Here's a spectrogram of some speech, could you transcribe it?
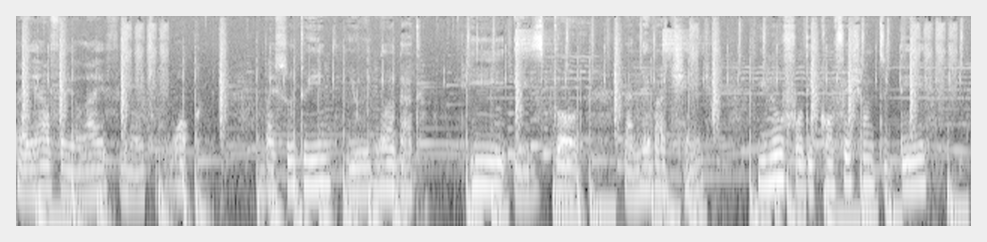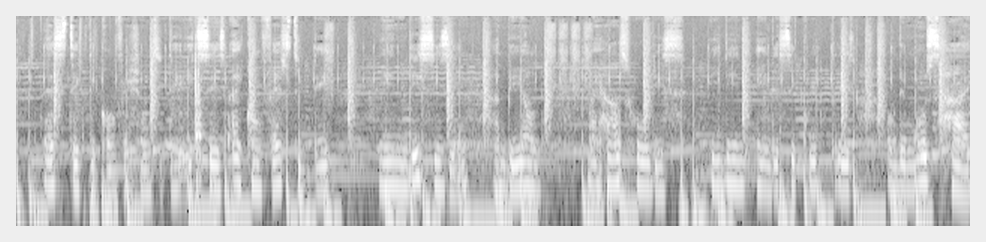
that He have for your life, you know, to walk. And by so doing, you will know that He is God that never change. You know, for the confession today, let's take the confession today. It says, I confess today in this season and beyond, my household is hidden in the secret place of the Most High,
